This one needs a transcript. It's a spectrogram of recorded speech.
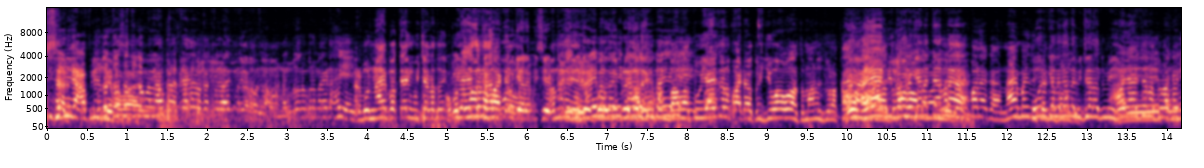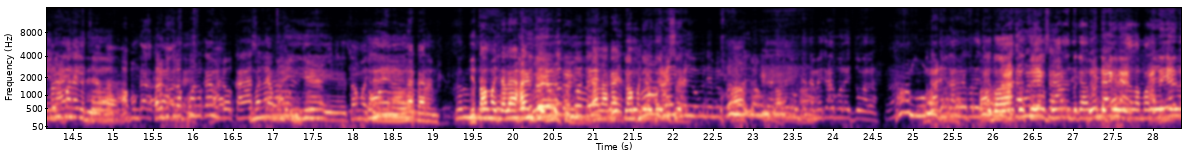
सगळी आपली तुझं रे तसं बाबा. तुझं मला नाव कळलं. तुला काय वाटतं? तुला एक मिनिट बोलला. आणि दोन नंबर माझ्याकडे आहे. अरे पण नाही बघ त्यांनी विचारलं तर अहो, तू यायचं तुम्हाला ना काल फाट्यावर. फोन केला मी शेठ. आम्ही तुम्ही नाही बाबा, मी काय अरे बोलतो, पण बाबा तू यायचं ना फाट्यावर तू जीवाचा माणूस तुला काय अहो, आहे, माहिती? मी तुला फोन केला तुला त्यांना. कल्पना आहे का? नाही माहिती फोन केला शेवटी त्याला फोन. विचारा तुम्ही हो, यायचं ना तुला पण काही मी कल्पना नाही आहे का इथं. त्याच्यात? आपण काय अरे मी तुला फोन काय म्हणलो काय असेल ते आपण नाही, बोलू. हे तमाशा आहे ना विनाकारण. हे तमाशाला. त्याला काय तमाशा हो, आहे? नाही, येऊन दे, मी फोन लावून दे, येऊन दे, मी काय बोलायचं तुम्हाला गाडी कारवाई. बाबा, आता. पोरांचं दोन मला आता यांचं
